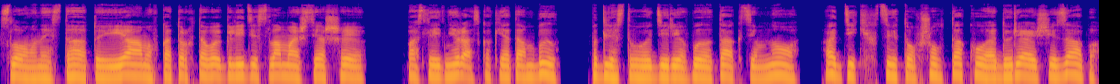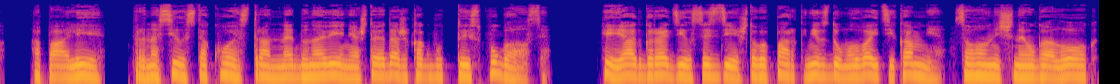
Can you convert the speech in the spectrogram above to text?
сломанные статуи, ямы, в которых того и гляди сломаешься шею. Последний раз, как я там был, под листвой дерев было так темно, от диких цветов шел такой одуряющий запах, а по аллее проносилось такое странное дуновение, что я даже как будто испугался. И я отгородился здесь, чтобы парк не вздумал войти ко мне. Солнечный уголок,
